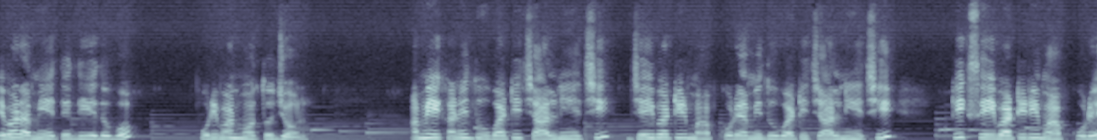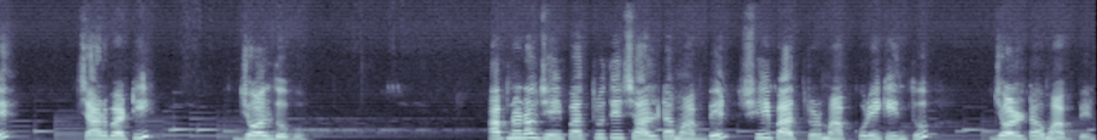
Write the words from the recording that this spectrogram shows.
এবার আমি এতে দিয়ে দেবো পরিমাণ মতো জল। আমি এখানে দু বাটি চাল নিয়েছি, যেই বাটির মাপ করে আমি দু বাটি চাল নিয়েছি, ঠিক সেই বাটিরই মাপ করে চার বাটি জল দেবো। আপনারাও যেই পাত্রতে চালটা মাপবেন, সেই পাত্রর মাপ করেই কিন্তু জলটাও মাপবেন।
